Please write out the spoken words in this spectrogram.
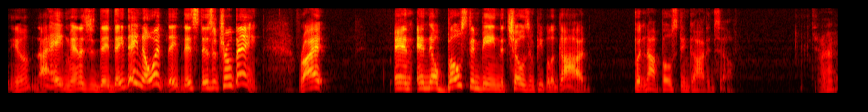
You know, not hate, man. It's just they they, they know it. They, this, this is a true thing, right? And and they'll boast in being the chosen people of God, but not boast in God Himself, right?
